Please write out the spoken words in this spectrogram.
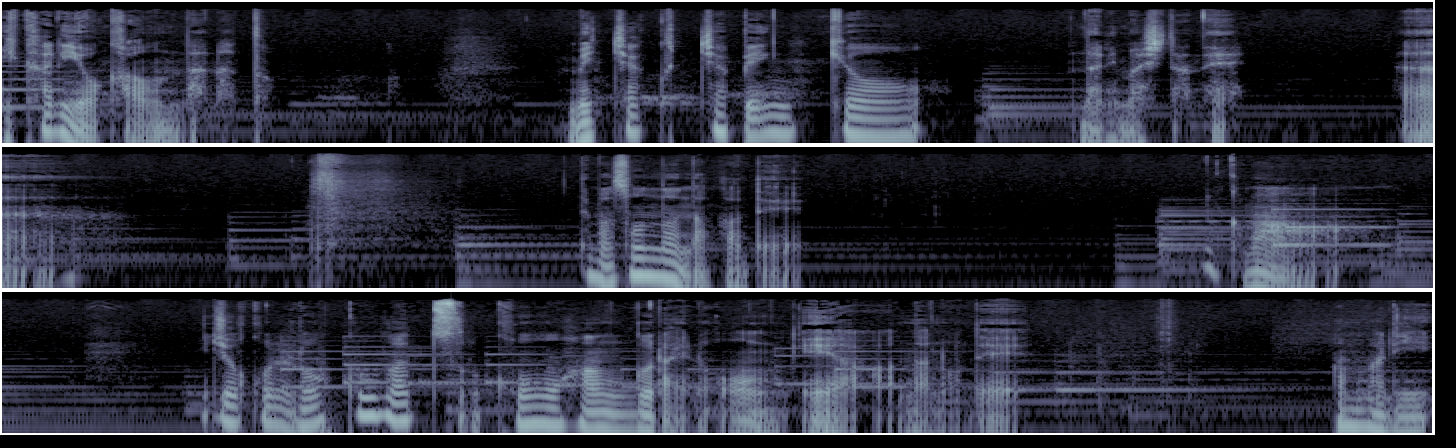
怒りを買うんだなと。めちゃくちゃ勉強なりましたね。うん。で、まあそんな中で、なんかまあ、一応これ6月後半ぐらいのオンエアなので、あんまり、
